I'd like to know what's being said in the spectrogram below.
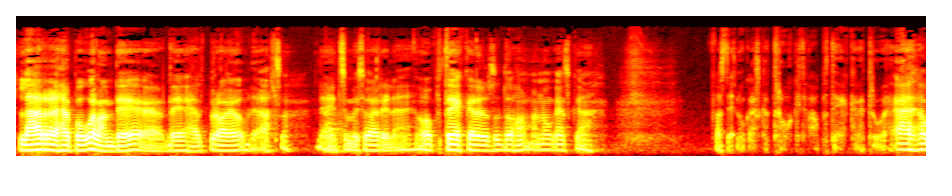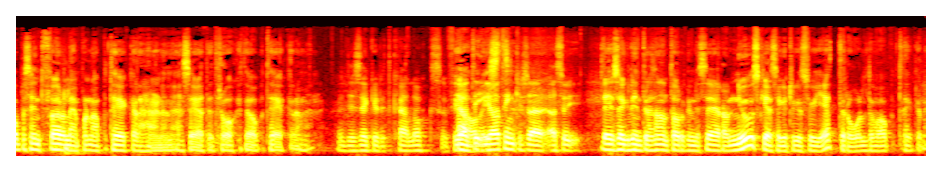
Lärare här på Åland, det är, det är helt bra jobb det alltså. Det är ja. inte som i Sverige. Det. Och apotekare, så då har man nog ganska... Fast det är nog ganska tråkigt att vara apotekare tror jag. Jag hoppas inte förolämpa någon apotekare här nu när jag säger att det är tråkigt att vara apotekare. Men... men det är säkert ett kall också. För jag, jag tänker så här, alltså... Det är säkert intressant att organisera. Nu ska jag säkert tycka det är jätteroligt att vara apotekare.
